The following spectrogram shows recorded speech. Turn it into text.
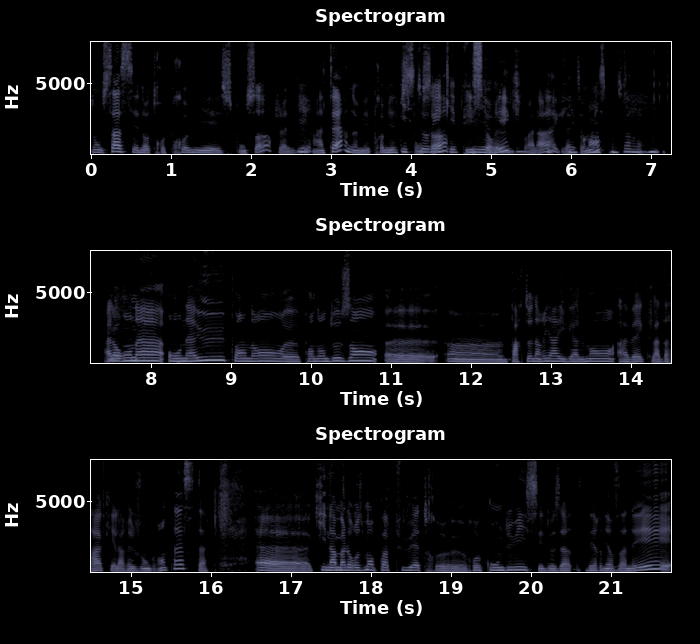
Donc ça, c'est notre premier sponsor, j'allais dire, mm. interne, mais premier sponsor. Et puis, historique, euh, voilà, exactement. Mm. Alors on a, on a eu pendant, euh, pendant deux ans euh, un partenariat également avec la DRAC et la région Grand Est. qui n'a malheureusement pas pu être reconduit ces deux dernières années,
